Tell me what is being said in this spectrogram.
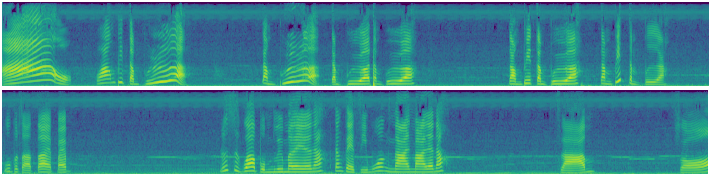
อ้าววางผิดต่ำเพื่อต่ำเพื่อต่ำเพื่อต่ำเพื่อต่ำผิดต่ำเพื่อต่ำผิดต่ำเพื่อพูดภาษาใต้แป๊บรู้สึกว่าผมลืมอะไรแล้วนะ ตั้งแต่สีม่วงนานมาแล้วนะสามสอง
